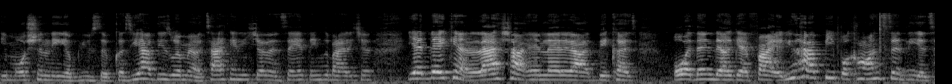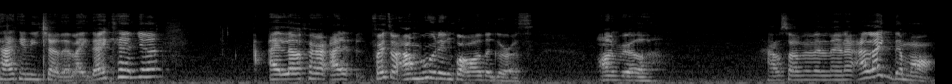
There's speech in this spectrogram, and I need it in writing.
emotionally abusive because you have these women attacking each other and saying things about each other yet they can lash out and let it out because or then they'll get fired. You have people constantly attacking each other. Like that kenya i love her. I first of all i'm rooting for all the girls on Real Housewives of Atlanta. I like them all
